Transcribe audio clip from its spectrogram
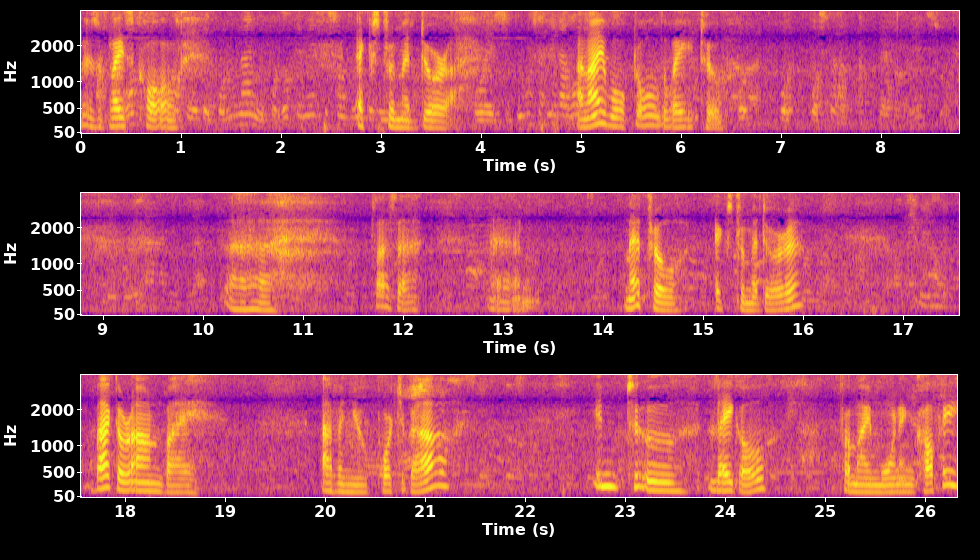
there's a place called que por un año, por 12 meses son Extremadura. And I walked all the way to claro. Plaza um, Metro Extremadura, back around by Avenue Portugal, into Lego for my morning coffee,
